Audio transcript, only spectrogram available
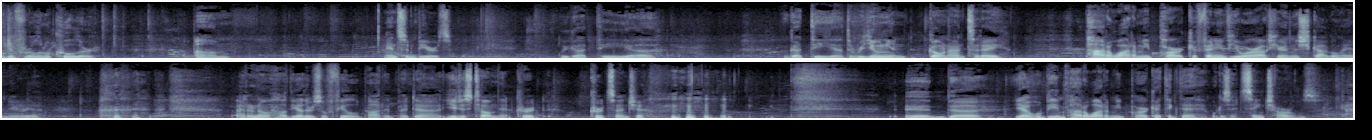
Looking for a little cooler. Um, and some beers. We got the uh, we got the uh, the reunion going on today. Pottawatomie Park. If any of you are out here in the Chicagoland area, I don't know how the others will feel about it, but uh, you just tell them that Kurt Kurt sent you. and uh, yeah, we'll be in Pottawatomie Park. I think that what is it, St. Charles? God,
